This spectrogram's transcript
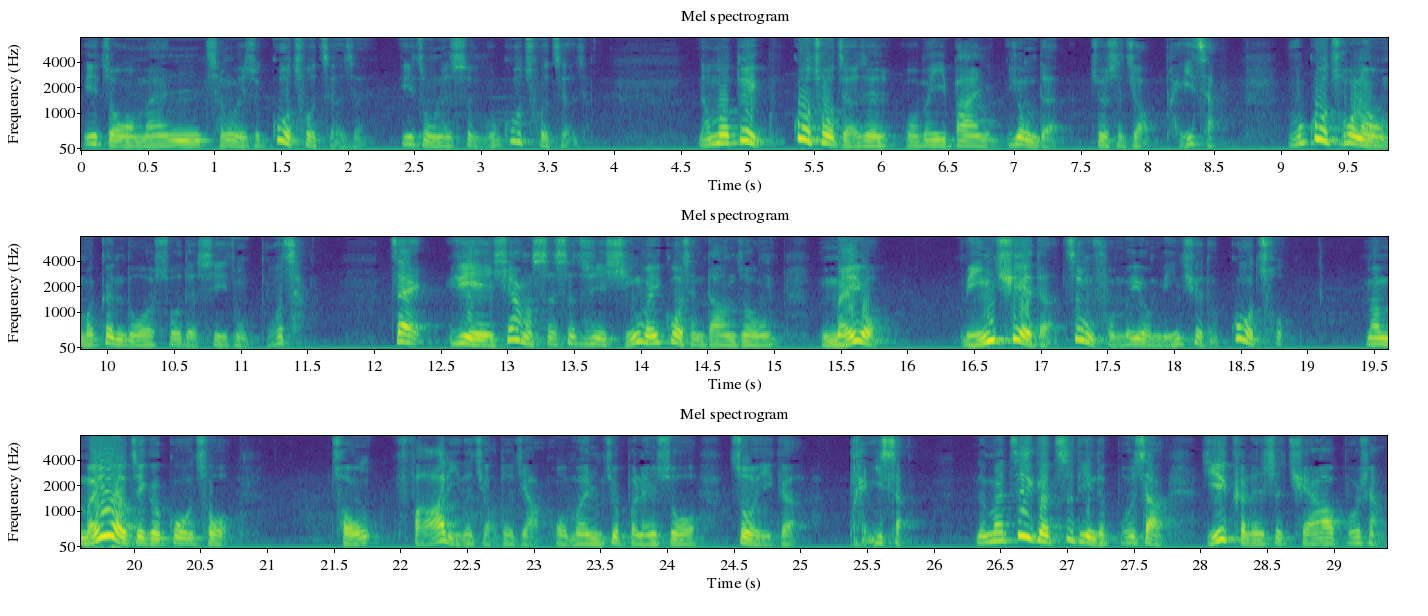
一种我们称为是过错责任，一种呢是无过错责任。那么对过错责任，我们一般用的就是叫赔偿；无过错呢，我们更多说的是一种补偿。在远向实施这些行为过程当中，没有明确的政府没有明确的过错，那没有这个过错，从法理的角度讲，我们就不能说做一个赔偿。那么这个制定的补偿也可能是全额补偿，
